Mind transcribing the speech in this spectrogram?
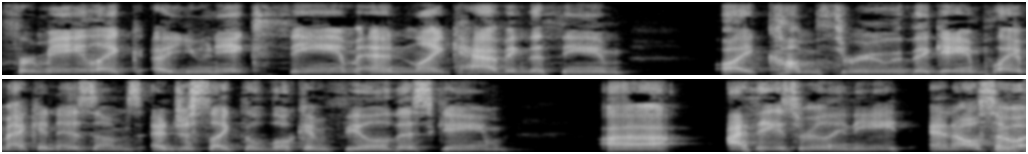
for me, like a unique theme and like having the theme like come through the gameplay mechanisms and just like the look and feel of this game. Uh, I think it's really neat. And also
